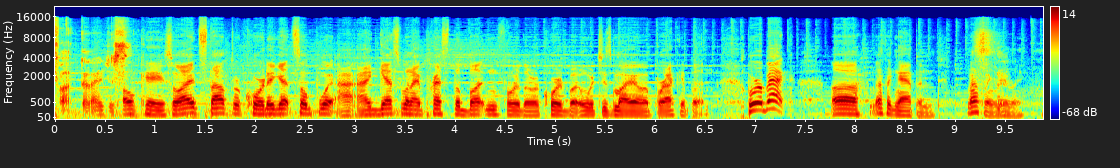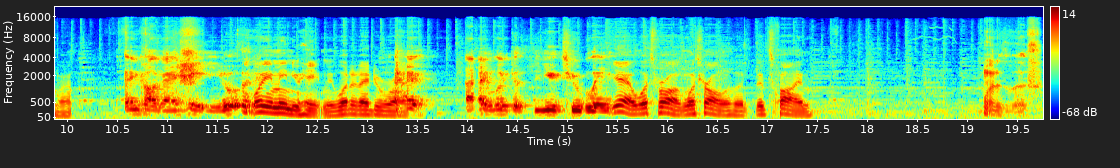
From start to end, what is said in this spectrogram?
Fuck, did I just... Okay, so I had stopped recording at some point. I, I guess when I pressed the button for the record button, which is my uh, bracket button. But we're back. Uh, nothing happened. Nothing really. But Incog, I hate you. what do you mean you hate me? What did I do wrong? I, I looked at the YouTube link. Yeah, what's wrong? What's wrong with it? It's fine. What is this?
